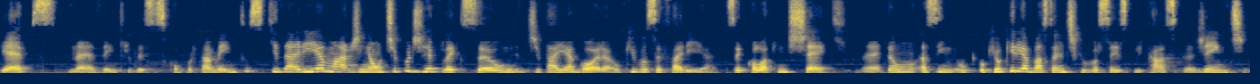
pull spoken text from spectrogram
gaps, né, dentro desses comportamentos, que daria margem a um tipo de reflexão de, tá, e agora? O que você faria? Você coloca em xeque, né? Então, assim, o, o que eu queria bastante que você explicasse pra gente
